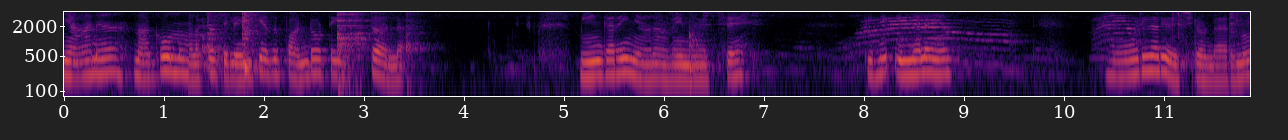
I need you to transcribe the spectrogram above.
ഞാൻ നഖമൊന്നും വളർത്തത്തില്ല. എനിക്കത് പണ്ടോട്ടേ ഇഷ്ടമല്ല. മീൻകറി ഞാനാണ് ഇന്ന് വെച്ചേ. പിന്നെ ഇന്നലെ ഞാൻ മോരുകറി വെച്ചിട്ടുണ്ടായിരുന്നു.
